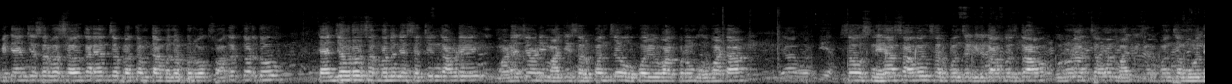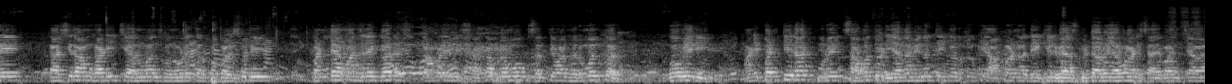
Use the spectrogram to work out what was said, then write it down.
मी त्यांच्या सर्व सहकाऱ्यांचं प्रथमतः मनपूर्वक स्वागत करतो. त्यांच्याबरोबर सन्माननीय सचिन गावडे माड्याचेवाडी माजी सरपंच उपविभाग प्रमुख उभाटा सौ स्नेहा सावंत सरपंच गिरगाव कसगाव गुरुनाथ चव्हाण माजी सरपंच मोदे काशीराम घाडी चेअरमन सोनवडे तर्फ कळसुली मांजरेकर कांबळे शाखा प्रमुख सत्यवान हरमलकर गोवेरी आणि बंटीराज पुरोहित सावंतवाडी यांना विनंती करतो की आपण देखील व्यासपीठावर यावं आणि साहेबांच्या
